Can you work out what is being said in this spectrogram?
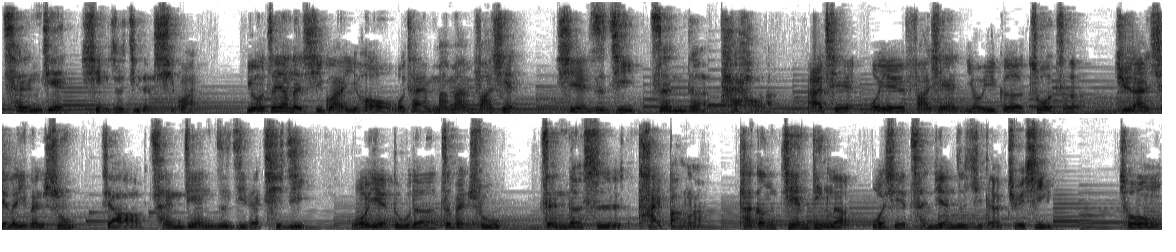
晨间写日记的习惯。有这样的习惯以后，我才慢慢发现写日记真的太好了。而且我也发现有一个作者。居然写了一本书，叫《晨间日记的奇迹》。我也读了这本书，真的是太棒了。它更坚定了我写晨间日记的决心。从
